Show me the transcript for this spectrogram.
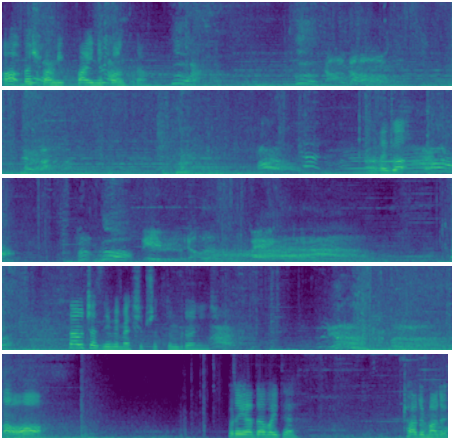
O, weszła mi fajnie kontra. Nowego. Cały czas nie wiem, jak się przed tym bronić. O! Freja, dawaj te czary mary.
